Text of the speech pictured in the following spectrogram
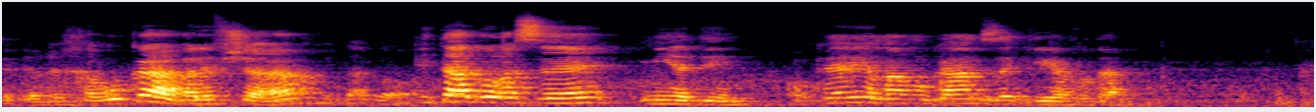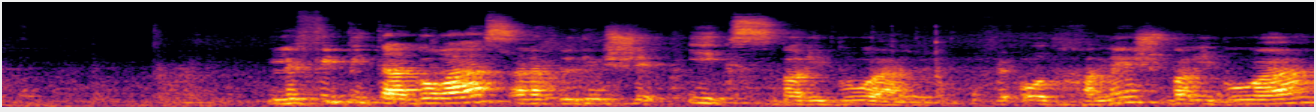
זה דרך ארוכה, אבל אפשר. פיתגור. פיתגורס זה מיידי, אוקיי? אמרנו גם זה כלי עבודה. לפי פיתגורס, אנחנו יודעים ש-x בריבוע ועוד 5 בריבוע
